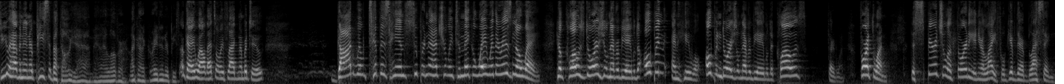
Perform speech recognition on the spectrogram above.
Do you have an inner peace about, the, oh yeah, man, I love her. I got a great inner peace. Okay, well, that's only flag number two. God will tip his hand supernaturally to make a way where there is no way. He'll close doors you'll never be able to open, and he will open doors you'll never be able to close. Third one. Fourth one, the spiritual authority in your life will give their blessing.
